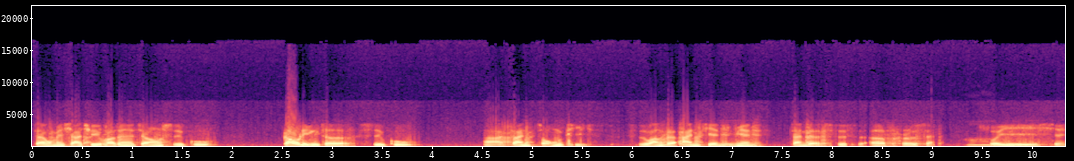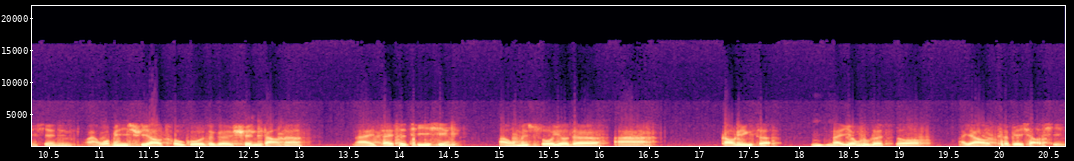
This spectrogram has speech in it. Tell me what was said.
在我们辖区发生的交通事故，高龄者事故啊，占总体死亡的案件里面占了四十二 percent。所以显现啊，我们也需要透过这个宣导呢，来再次提醒啊，我们所有的啊高龄者在用路的时候啊要特别小心。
